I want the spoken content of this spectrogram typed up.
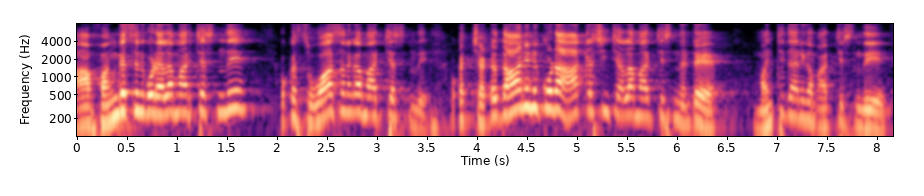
ఆ ఫంగస్ని కూడా ఎలా మార్చేస్తుంది? ఒక సువాసనగా మార్చేస్తుంది. ఒక చెడ్డదానిని కూడా ఆకర్షించి ఎలా మార్చేస్తుంది అంటే మంచిదానిగా మార్చేస్తుంది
